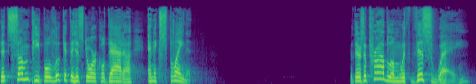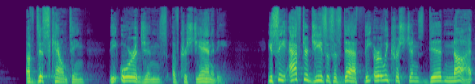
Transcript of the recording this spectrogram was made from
that some people look at the historical data and explain it. But there's a problem with this way of discounting the origins of Christianity. You see, after Jesus' death, the early Christians did not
